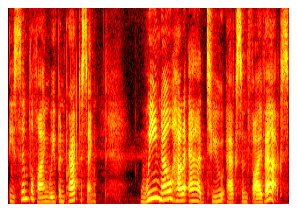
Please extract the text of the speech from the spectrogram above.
the simplifying we've been practicing we know how to add 2x and 5x.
